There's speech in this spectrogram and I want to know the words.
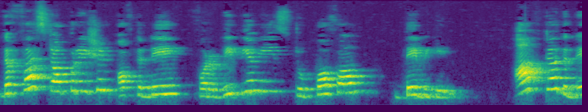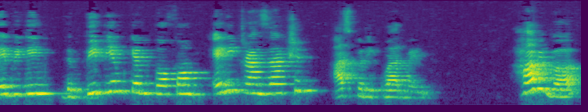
The first operation of the day for a BPM is to perform day begin. After the day begin, the BPM can perform any transaction as per requirement. However,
